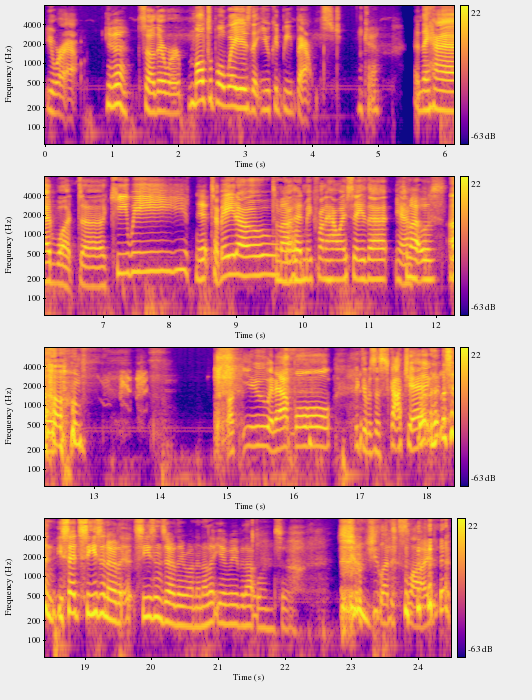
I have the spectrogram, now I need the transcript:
you were out. Yeah. So there were multiple ways that you could be bounced. Okay. And they had what? Uh, kiwi, Yep. tomato. Tomato. Go ahead and make fun of how I say that. Yeah. Tomatoes. Um, fuck you, an apple. I think there was a Scotch egg. Well, listen, you said season earlier, seasons earlier on, and I let you away with that one. So she let it slide.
